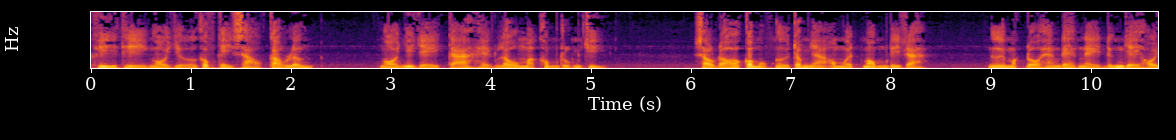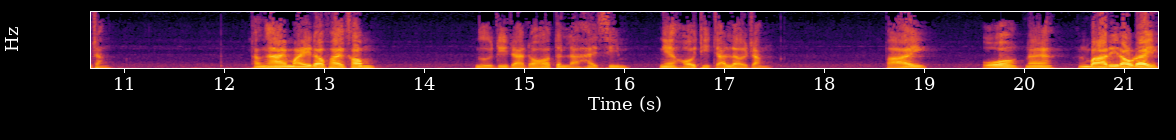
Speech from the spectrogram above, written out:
Khi thì ngồi giữa gốc cây sao cao lớn, ngồi như vậy cả hàng lâu mà không rủng chí sau đó có một người trong nhà ông ít mông đi ra. Người mặc đồ hàng đen này đứng dậy hỏi rằng, thằng hai mày đó phải không? Người đi ra đó tên là hai sim, nghe hỏi thì trả lời rằng, phải. Ủa, nè, anh ba đi đâu đây?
